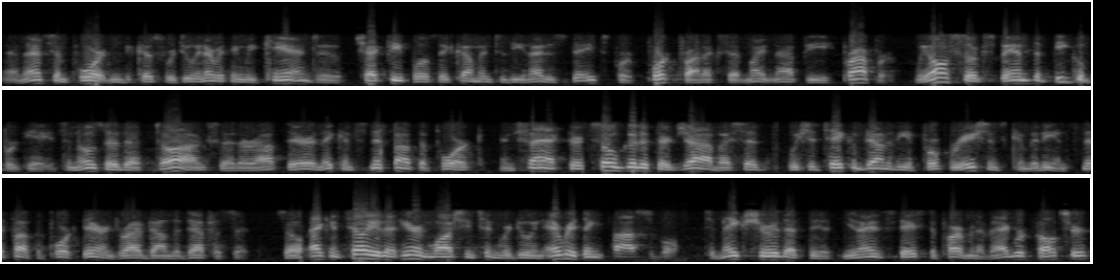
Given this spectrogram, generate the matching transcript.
And that's important because we're doing everything we can to check people as they come into the United States for pork products that might not be proper. We also expand the beagle brigades, and those are the dogs that are out there and they can sniff out the pork. In fact, they're so good at their job, I said we should take them down to the Appropriations Committee and sniff out the pork there and drive down the deficit. So I can tell you that here in Washington, we're doing everything possible to make sure that the United States Department of Agriculture,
